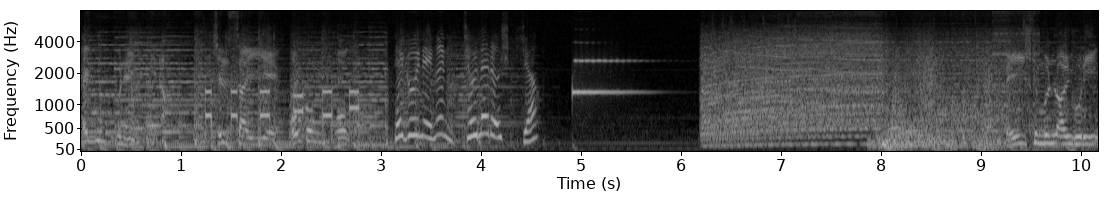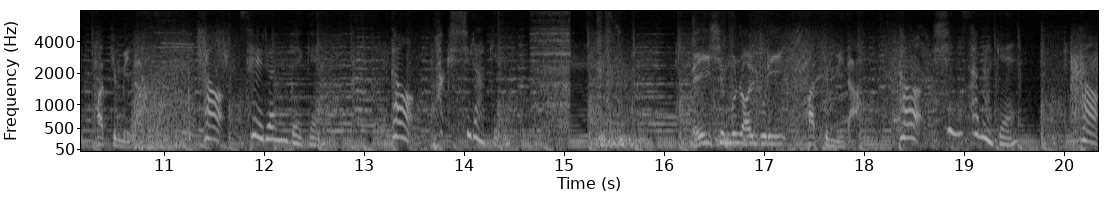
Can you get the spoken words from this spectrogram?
대구은행입니다. 742-5050 대구은행은 전화로 오십시오 매일 신문 얼굴이 바뀝니다. 더 세련되게 더 확실하게 매일 신문 얼굴이 바뀝니다. 더 신선하게 더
